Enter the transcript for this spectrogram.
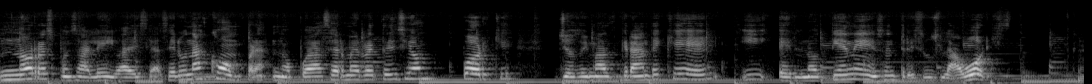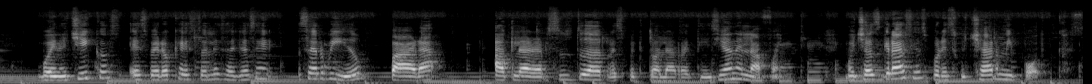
no responsable de IVA desea hacer una compra, no puede hacerme retención porque yo soy más grande que él y él no tiene eso entre sus labores. Bueno chicos, espero que esto les haya servido para aclarar sus dudas respecto a la retención en la fuente. Muchas gracias por escuchar mi podcast.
